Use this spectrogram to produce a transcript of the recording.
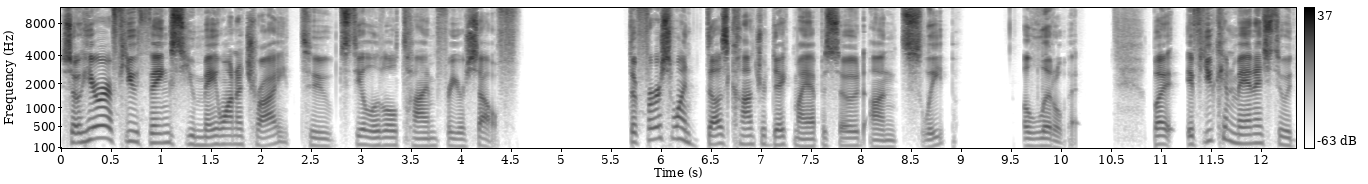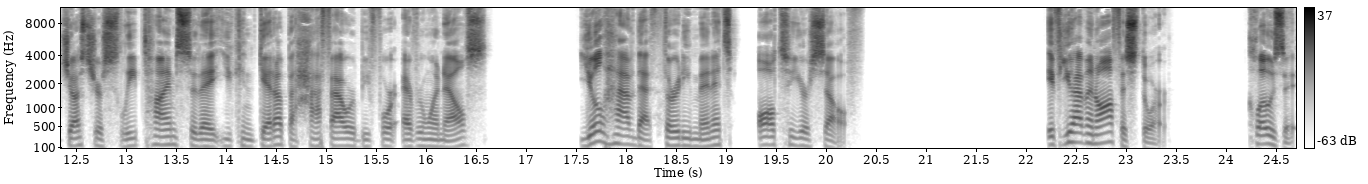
So, here are a few things you may want to try to steal a little time for yourself. The first one does contradict my episode on sleep a little bit. But if you can manage to adjust your sleep time so that you can get up a half hour before everyone else, you'll have that 30 minutes all to yourself. If you have an office door, close it.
